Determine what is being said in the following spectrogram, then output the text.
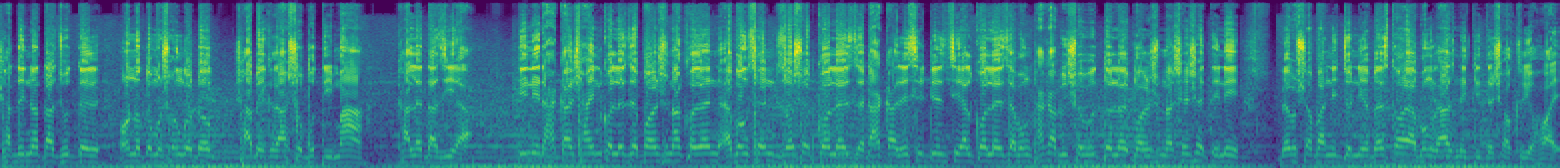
স্বাধীনতা যুদ্ধের অন্যতম সংগঠক, সাবেক রাষ্ট্রপতি মা খালেদা জিয়া। তিনি ঢাকা শাইন কলেজে পড়াশোনা করেন এবং Saint Joseph college, Dhaka residential college এবং ঢাকা বিশ্ববিদ্যালয়ে পড়াশোনা শেষে তিনি ব্যবসা বাণিজ্য নিয়ে ব্যস্ত হয় এবং রাজনীতিতে সক্রিয় হয়।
